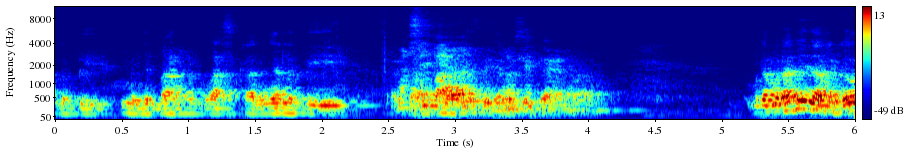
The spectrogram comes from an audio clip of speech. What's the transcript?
lebih menyebar luaskannya lebih Masih gampang ya, gitu ya, lebih masih ya. gampang. Mudah-mudahan di Naruto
